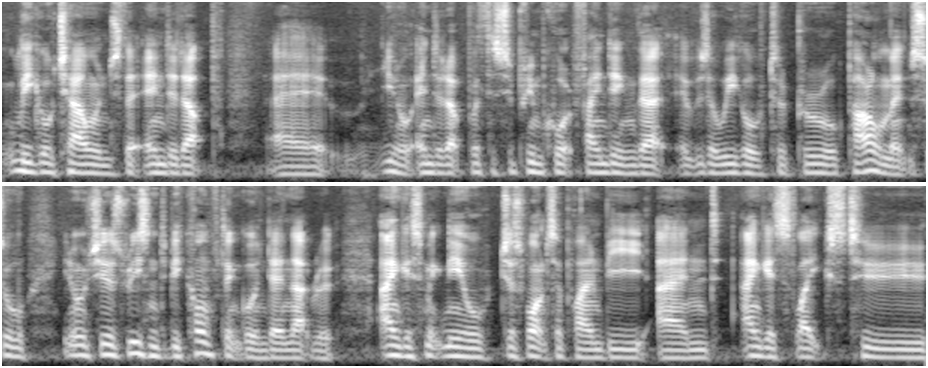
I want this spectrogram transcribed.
legal challenge that ended up. Uh, you know, ended up with the Supreme Court finding that it was illegal to prorogue Parliament. So, you know, she has reason to be confident going down that route. Angus MacNeil just wants a plan B, and Angus likes to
